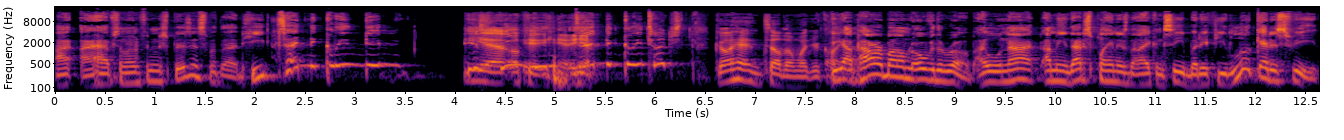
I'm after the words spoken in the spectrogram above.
I, I have some unfinished business with that. He technically didn't. Yeah, he- okay, he yeah, yeah. Technically touched. Go ahead and tell them what you're He claiming. got power bombed over the rope. I will not. I mean, that's plain as the eye can see. But if you look at his feet,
